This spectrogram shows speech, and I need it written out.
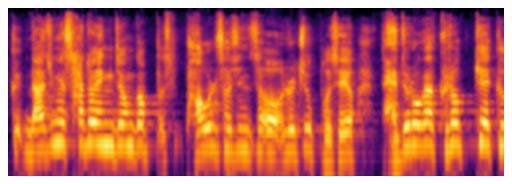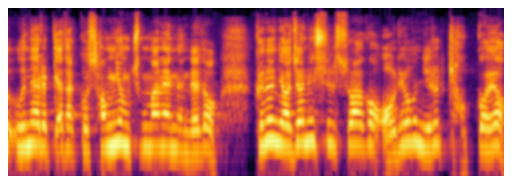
그 나중에 사도행전과 바울 서신서를 쭉 보세요. 베드로가 그렇게 그 은혜를 깨닫고 성령 충만했는데도 그는 여전히 실수하고 어려운 일을 겪어요.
